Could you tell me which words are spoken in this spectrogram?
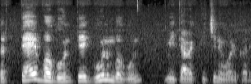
तर ते बघून ते गुण बघून मी त्या व्यक्तीची निवड करेन.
